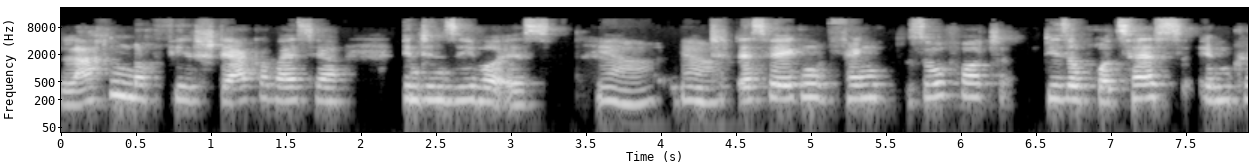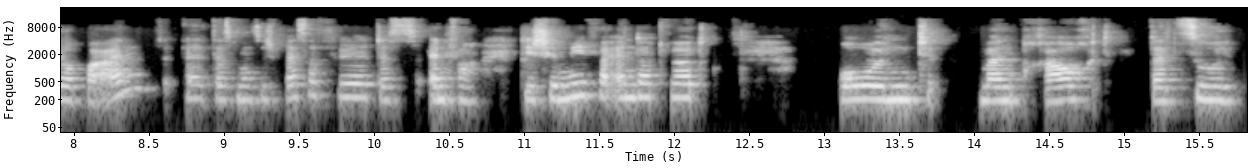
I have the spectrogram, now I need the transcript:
Lachen noch viel stärker, weil es ja intensiver ist. Ja, ja. Und deswegen fängt sofort dieser Prozess im Körper an, äh, dass man sich besser fühlt, dass einfach die Chemie verändert wird. Und man braucht dazu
